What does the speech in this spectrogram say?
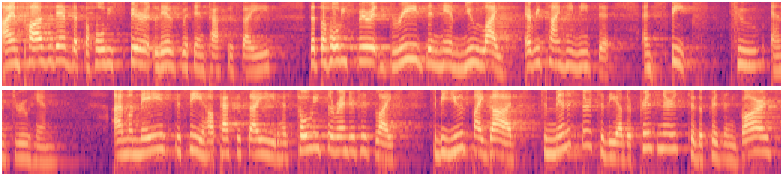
I am positive that the Holy Spirit lives within Pastor Saeed, that the Holy Spirit breathes in him new life every time he needs it, and speaks to and through him. I'm amazed to see how Pastor Saeed has totally surrendered his life to be used by God to minister to the other prisoners, to the prison guards,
